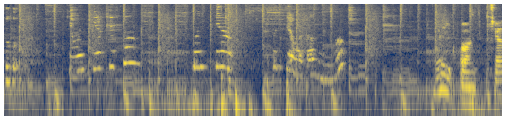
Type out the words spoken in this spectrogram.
気持ちよさそう。ぽんちゃん、ぽんちゃんはどうなの？はい、ぽんちゃん。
